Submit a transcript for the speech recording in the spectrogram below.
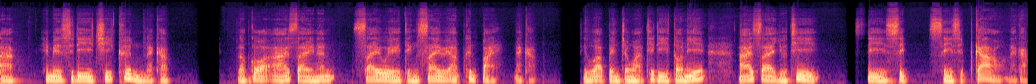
จาก MACD ชี้ขึ้นนะครับ แล้วก็ RSI นั้นไซด์เวย์ถึงไซด์เวย์อัพขึ้นไปนะครับ ถือว่าเป็นจังหวะที่ดีตอนนี้ RSI อยู่ที่ 40 49 นะครับ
